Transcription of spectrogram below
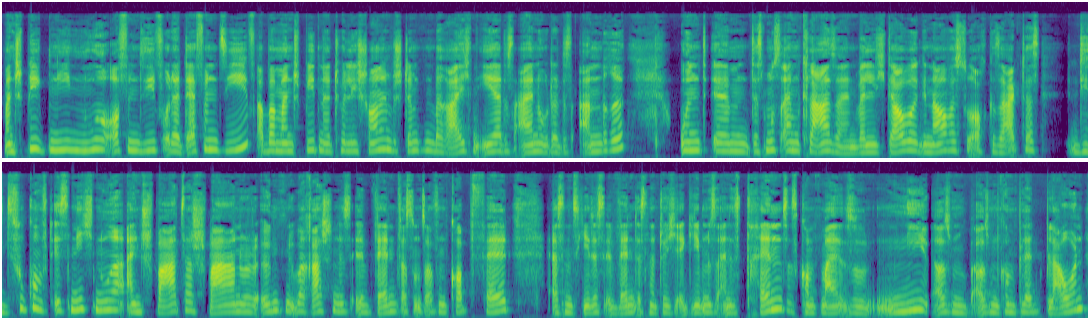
Man spielt nie nur offensiv oder defensiv, aber man spielt natürlich schon in bestimmten Bereichen eher das eine oder das andere. Und ähm, das muss einem klar sein, weil ich glaube, genau was du auch gesagt hast, die Zukunft ist nicht nur ein schwarzer Schwan oder irgendein überraschendes Event, was uns auf den Kopf fällt. Erstens, jedes Event ist natürlich Ergebnis eines Trends. Es kommt mal so nie aus dem, aus dem komplett Blauen.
